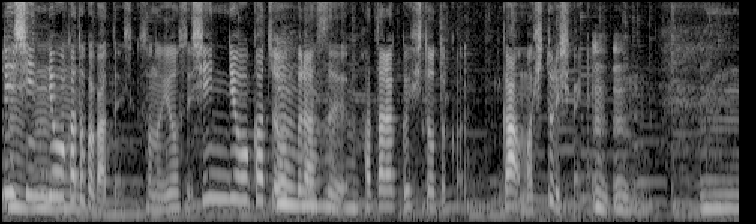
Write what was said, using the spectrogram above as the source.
人診療科とかがあったんですよ、その要するに診療課長プラス働く人とかが、まあ、1人しかいない、うんうん。うん。うん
